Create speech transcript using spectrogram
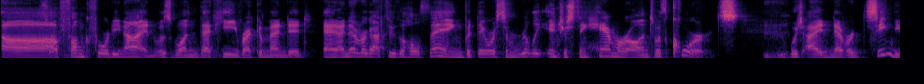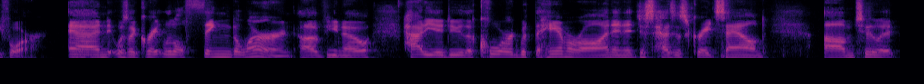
Uh, Funk 49 was one that he recommended, and I never got through the whole thing, but there were some really interesting hammer-ons with chords, Mhm. which I had never seen before. And it was a great little thing to learn of, you know, how do you do the chord with the hammer on? And it just has this great sound um, to it.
